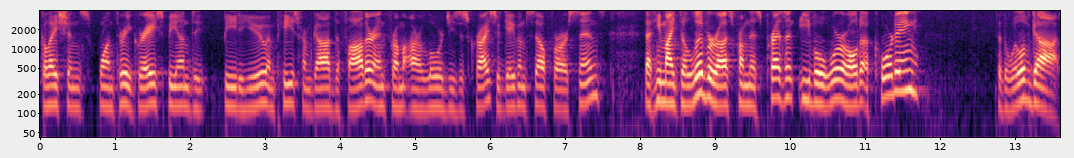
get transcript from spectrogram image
Galatians 1 3 Grace be unto be to you and peace from God the Father and from our Lord Jesus Christ, who gave himself for our sins, that he might deliver us from this present evil world according to the will of God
